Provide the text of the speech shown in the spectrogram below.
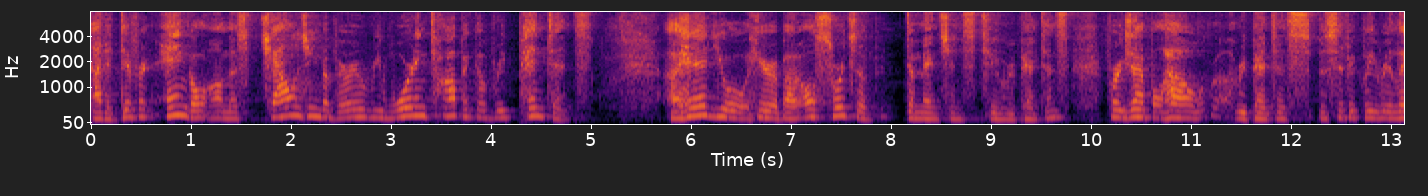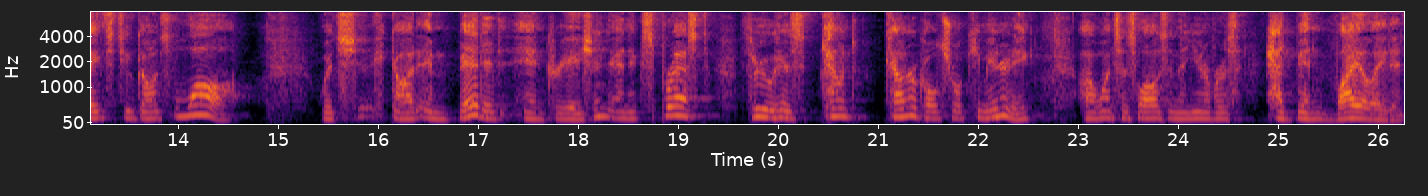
at a different angle on this challenging but very rewarding topic of repentance. Ahead, you'll hear about all sorts of dimensions to repentance. For example, how repentance specifically relates to God's law, which God embedded in creation and expressed through his count- countercultural community uh, once his laws in the universe had been violated.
